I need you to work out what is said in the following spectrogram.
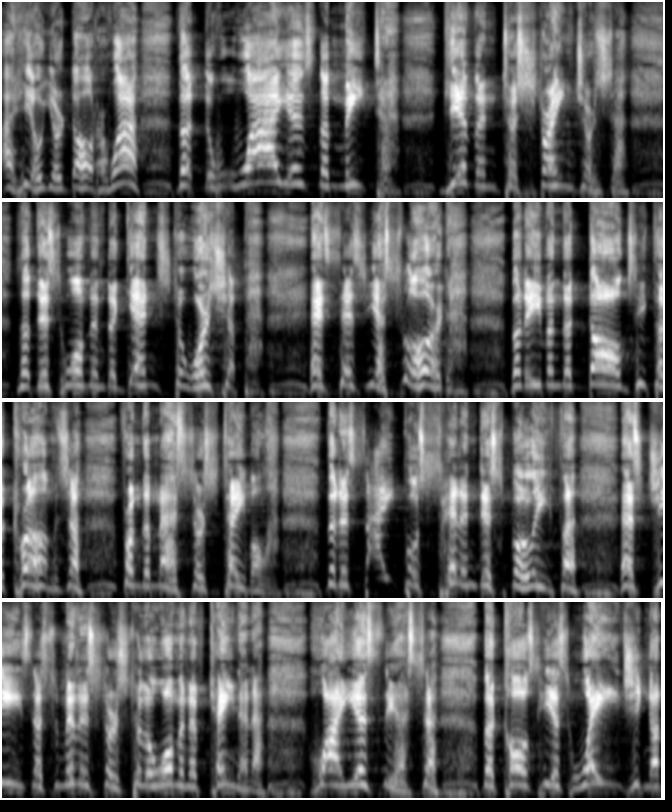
I heal your daughter? Why, the, the why is the meat given to strangers? That this woman begins to worship and says, Yes, Lord, but even the dogs eat the crumbs uh, from the master's table. The disciples sit in disbelief uh, as Jesus ministers to the woman of Canaan. Why is this? Uh, because he is waging a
